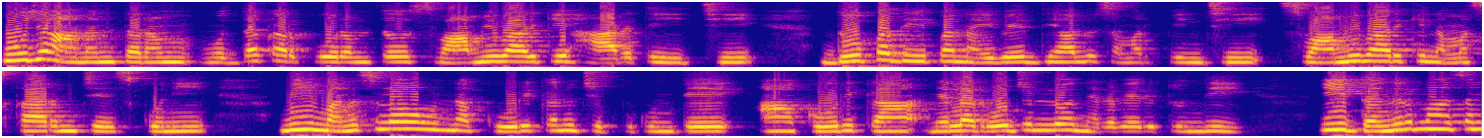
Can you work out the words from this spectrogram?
పూజ అనంతరం ముద్ద కర్పూరంతో స్వామివారికి హారతి ఇచ్చి ధూపదీప నైవేద్యాలు సమర్పించి స్వామివారికి నమస్కారం చేసుకుని మీ మనసులో ఉన్న కోరికను చెప్పుకుంటే ఆ కోరిక నెల రోజుల్లో నెరవేరుతుంది. ఈ ధనుర్మాసం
